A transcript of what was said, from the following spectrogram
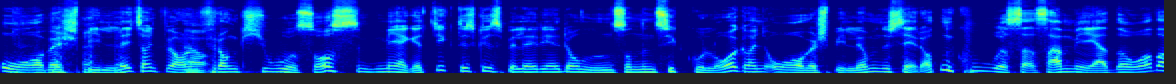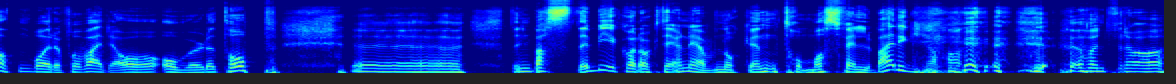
overspillet. Vi har Ja. Frank Kjosås, meget dyktig skuespiller i rollen som en psykolog. Han overspiller jo, men du ser jo at han koser seg med det òg, at han bare får være over the top. Uh, den beste bikarakteren er vel nok en Thomas Fellberg. han fra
